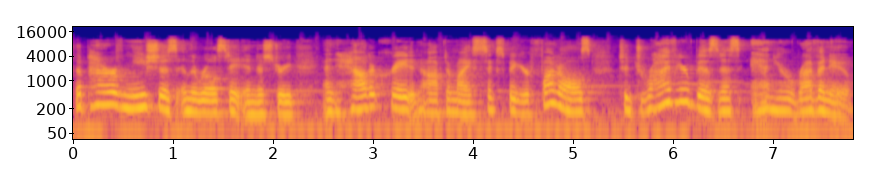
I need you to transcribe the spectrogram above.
the power of niches in the real estate industry and how to create and optimize six figure funnels to drive your business and your revenue.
